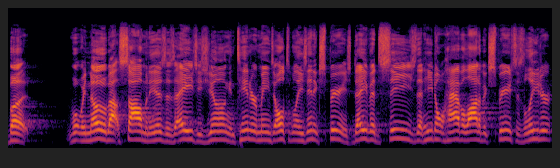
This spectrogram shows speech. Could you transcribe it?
But what we know about Solomon is his age, he's young and tender means ultimately he's inexperienced. David sees that he don't have a lot of experience as leader.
